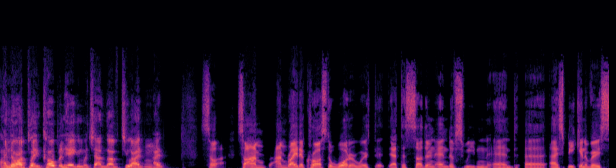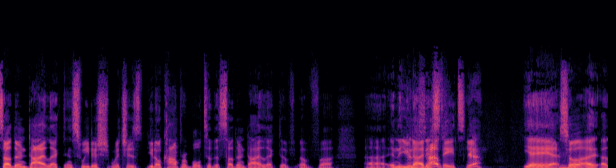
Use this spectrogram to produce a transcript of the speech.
I know I played Copenhagen, which I love too. I, Mm. I So, so I'm I'm right across the water, with at the southern end of Sweden, and uh, I speak in a very southern dialect in Swedish, which is you know comparable to the southern dialect of of uh, uh, in the the United South. States. yeah. Yeah, yeah, yeah. So, uh, uh,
